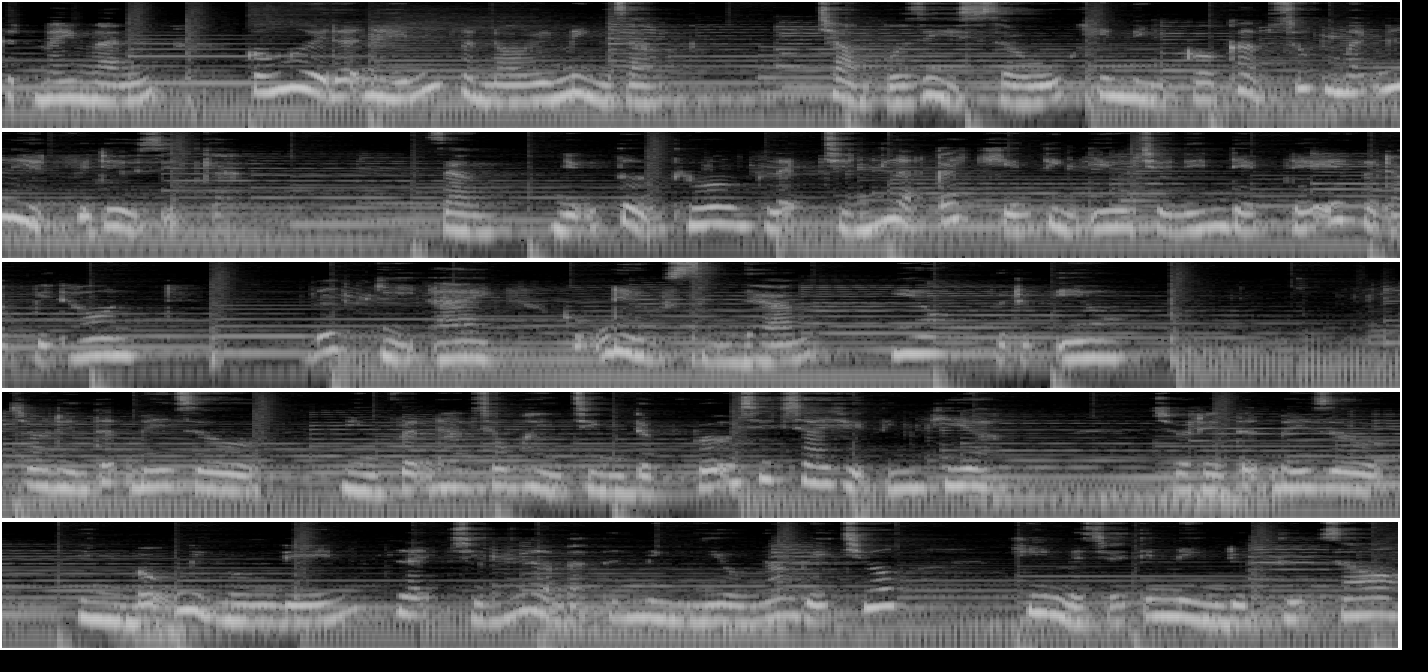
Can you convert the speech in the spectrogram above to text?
Thật may mắn có người đã đến và nói với mình rằng chẳng có gì xấu khi mình có cảm xúc mãnh liệt với điều gì cả. Rằng những tổn thương lại chính là cách khiến tình yêu trở nên đẹp đẽ và đặc biệt hơn bất kỳ ai cũng đều xứng đáng yêu và được yêu. Cho đến tận bây giờ, mình vẫn đang trong hành trình đập vỡ chiếc chai thủy tinh kia. Cho đến tận bây giờ, hình mẫu mình hướng đến lại chính là bản thân mình nhiều năm về trước. Khi mà trái tim mình được tự do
